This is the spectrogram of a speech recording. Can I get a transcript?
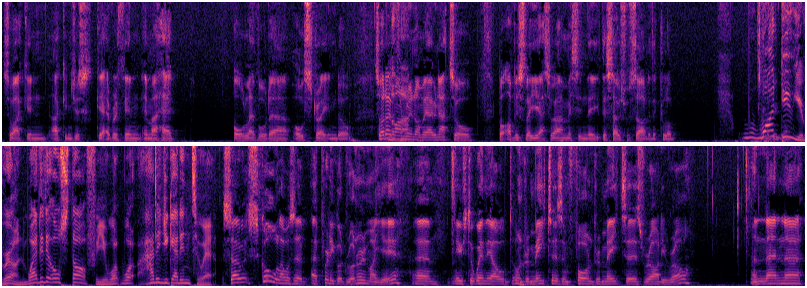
So I can I can just get everything in my head all levelled out, all straightened up. So I don't Love mind that. running on my own at all. But obviously, yes, we are missing the, the social side of the club. Why do you run? Where did it all start for you? What, what, how did you get into it? So at school, I was a, a pretty good runner in my year. Um, I used to win the old 100 metres and 400 metres, rah raw. And then uh,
